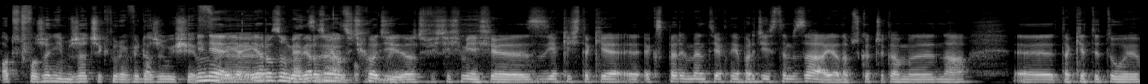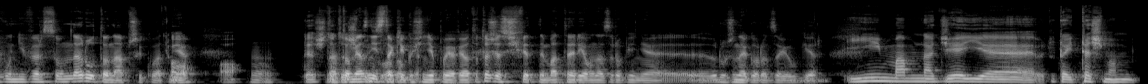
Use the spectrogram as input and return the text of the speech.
odtworzeniem rzeczy, które wydarzyły się nie, w Nie, nie, ja, ja rozumiem, ja rozumiem o co ci chodzi. Oczywiście śmieję się z jakieś takie e, eksperymenty, jak najbardziej jestem za. Ja na przykład czekam e, na e, takie tytuły w uniwersum Naruto na przykład, nie? O, o. No. Też, Natomiast nic takiego dobre. się nie pojawiało. To też jest świetny materiał na zrobienie e, różnego rodzaju gier. I mam nadzieję, tutaj też mam,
